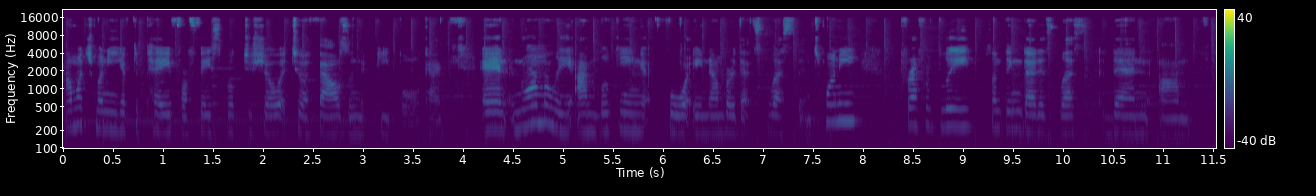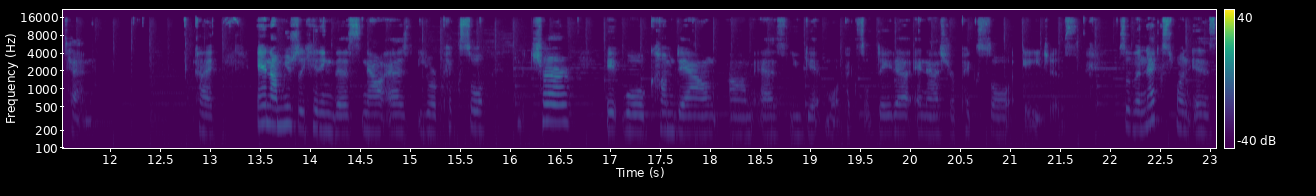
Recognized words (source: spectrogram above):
how much money you have to pay for Facebook to show it to a thousand people, okay? And normally I'm looking for a number that's less than 20, preferably something that is less than um, 10 okay and I'm usually hitting this now as your pixel mature it will come down um, as you get more pixel data and as your pixel ages. So the next one is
